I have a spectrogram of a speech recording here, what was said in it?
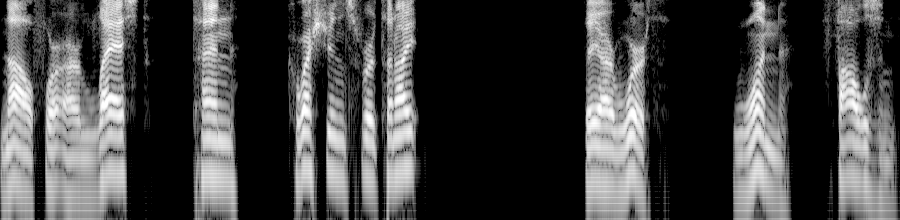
Now, for our last 10 questions for tonight, they are worth 1,000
